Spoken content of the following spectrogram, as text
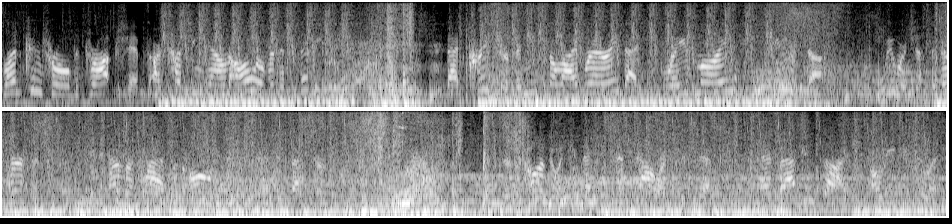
Flood-controlled dropships are touching down all over the city. That creature beneath the library, that Gravemind, used us. We were just a diversion. In Amber Clad was always an intended vector. There's a conduit connecting this tower to the ship. Head back inside. I'll lead you to it.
